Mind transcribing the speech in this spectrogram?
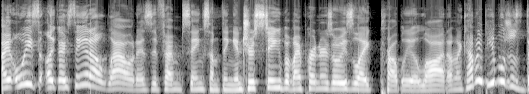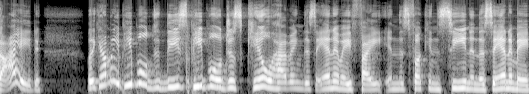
I always like I say it out loud as if I'm saying something interesting, but my partner's always like probably a lot. I'm like, how many people just died? Like how many people did these people just kill having this anime fight in this fucking scene in this anime?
